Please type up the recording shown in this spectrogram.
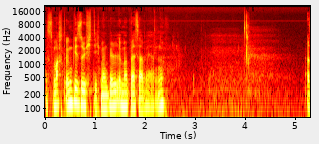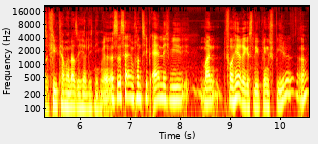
es macht irgendwie süchtig. Man will immer besser werden. Ne? Also viel kann man da sicherlich nicht mehr. Es ist ja im Prinzip ähnlich wie mein vorheriges Lieblingsspiel. Ne?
